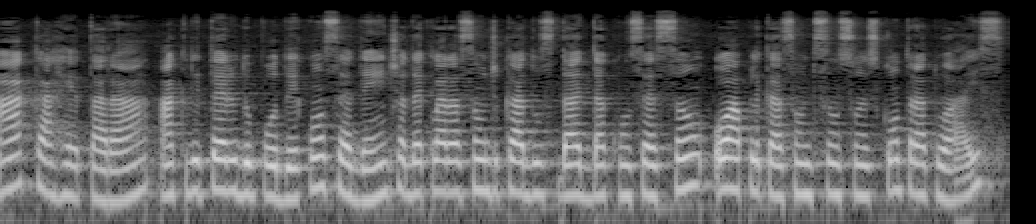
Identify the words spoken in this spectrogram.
acarretará, a critério do poder concedente, a declaração de caducidade da concessão ou a aplicação de sanções contratuais,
